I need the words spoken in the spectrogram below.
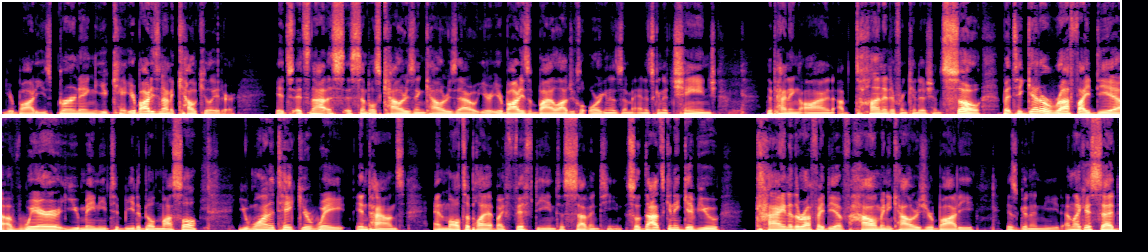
your body's burning you can't your body's not a calculator it's it's not as, as simple as calories in calories out your your body's a biological organism and it's going to change depending on a ton of different conditions so but to get a rough idea of where you may need to be to build muscle you want to take your weight in pounds and multiply it by 15 to 17. So that's going to give you kind of the rough idea of how many calories your body is going to need. And like I said,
